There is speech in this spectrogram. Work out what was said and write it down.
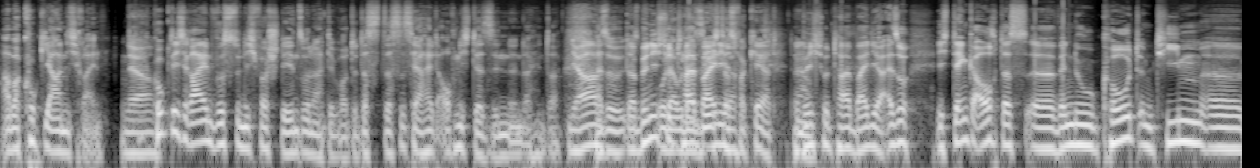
aber guck ja nicht rein. Ja. Guck nicht rein, wirst du nicht verstehen, so nach dem Motto. Das, das ist ja halt auch nicht der Sinn denn dahinter. Ja, also, da bin ich oder, total oder bei ich dir. das verkehrt. Da ja. bin ich total bei dir. Also ich denke auch, dass äh, wenn du Code im Team, äh,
